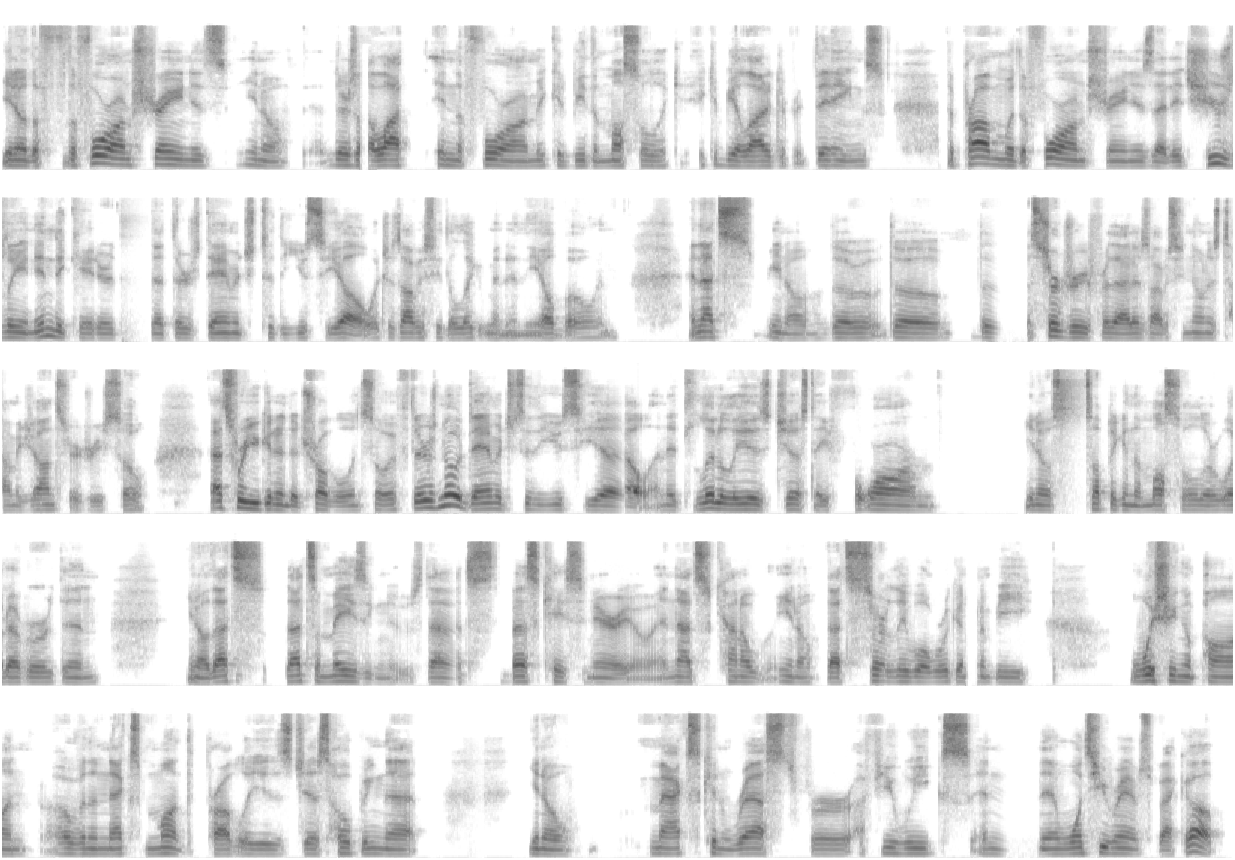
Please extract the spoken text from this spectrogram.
you know the the forearm strain is you know there's a lot in the forearm. It could be the muscle. It, it could be a lot of different things. The problem with the forearm strain is that it's usually an indicator that there's damage to the UCL, which is obviously the ligament in the elbow, and and that's you know the the the surgery for that is obviously known as Tommy John surgery. So that's where you get into trouble. And so if there's no damage to the UCL and it literally is just a forearm you know something in the muscle or whatever then you know that's that's amazing news that's best case scenario and that's kind of you know that's certainly what we're going to be wishing upon over the next month probably is just hoping that you know max can rest for a few weeks and then once he ramps back up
